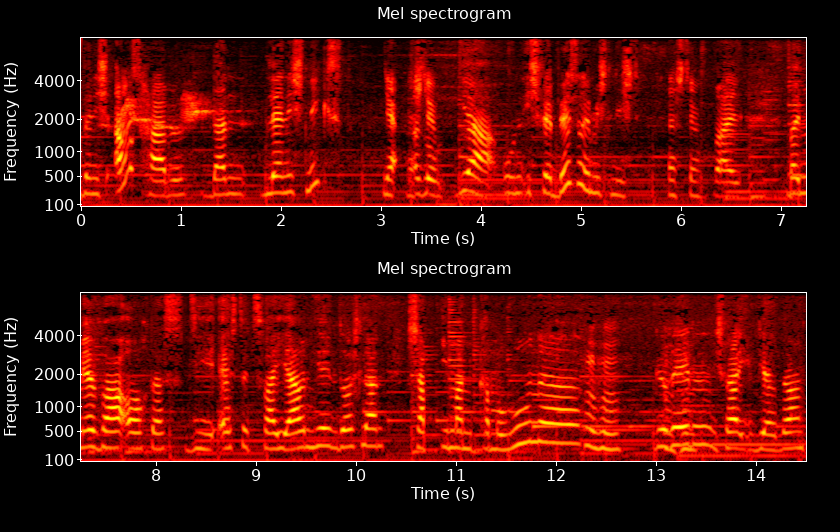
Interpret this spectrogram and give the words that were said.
wenn ich Angst habe, dann lerne ich nichts. Ja, das Also, stimmt, ja, und ich verbessere mich nicht. das stimmt. Weil bei mir war auch, dass die ersten zwei Jahre hier in Deutschland, ich habe immer mit Kameruner Mhm. geredet. Ich war, wir waren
